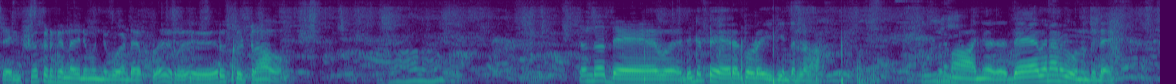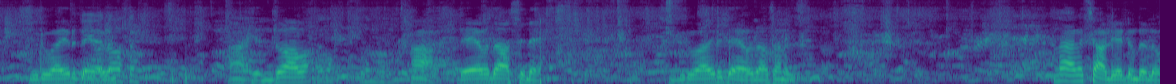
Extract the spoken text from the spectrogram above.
സെൽഫി ഒക്കെ എടുക്കണ്ട അതിന്റെ മുന്നിൽ പോയാണ്ട്. എപ്പോഴും ഏറ് കിട്ടണാവോ? ഇതെന്താ ദേവ? ഇതിന്റെ പേരൊക്കെ ഇവിടെ എഴുതിയിട്ടുണ്ടല്ലോടാ മാഞ്ഞ. ദേവനാണ് തോന്നുന്നുണ്ടല്ലേ? ഗുരുവായൂർ ദേവൻ. ആ എന്തോ ആവാം. ആ ദേവദാസ് അല്ലേ? ഗുരുവായൂർ ദേവദാസാണ്. ആകെ ചളിയായിട്ടുണ്ടല്ലോ?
